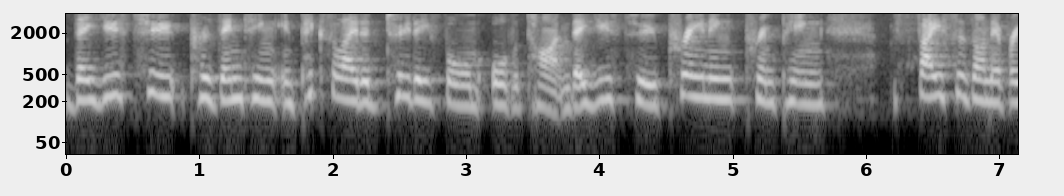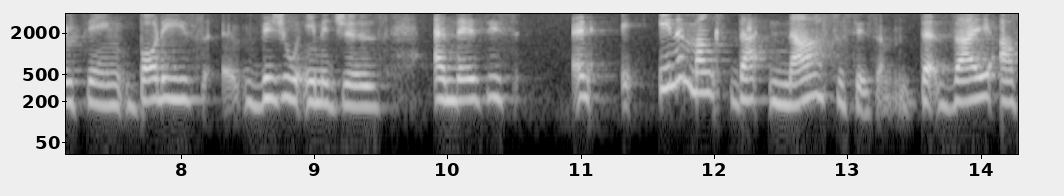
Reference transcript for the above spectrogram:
They're used to presenting in pixelated 2D form all the time. They're used to preening, primping, faces on everything, bodies, visual images, and there's this and in amongst that narcissism that they are,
